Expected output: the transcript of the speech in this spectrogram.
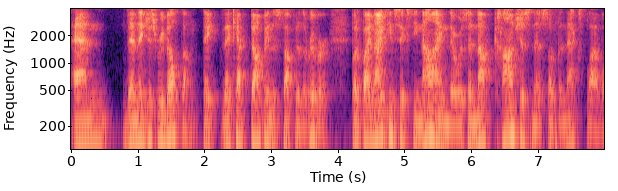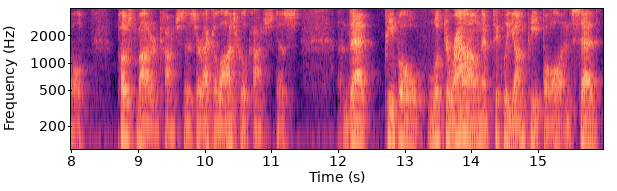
and then they just rebuilt them. They, they kept dumping the stuff into the river. But by 1969, there was enough consciousness of the next level, postmodern consciousness or ecological consciousness, that people looked around, and particularly young people, and said,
